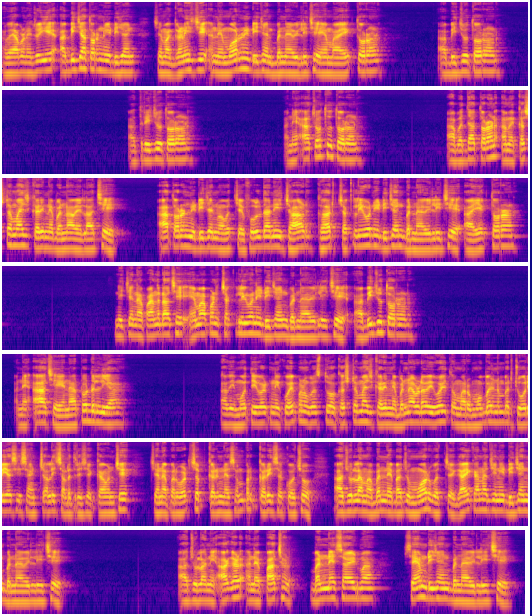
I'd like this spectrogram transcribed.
હવે આપણે જોઈએ આ બીજા તોરણની ડિઝાઇન જેમાં ગણેશજી અને મોરની ડિઝાઇન બનાવેલી છે. એમાં એક તોરણ, આ બીજું તોરણ, આ ત્રીજું તોરણ અને આ ચોથું તોરણ, આ બધા તોરણ અમે કસ્ટમાઇઝ કરીને બનાવેલા છે. આ તોરણની ડિઝાઇનમાં વચ્ચે ફૂલદાની ઝાડ, ઘર, ચકલીઓની ડિઝાઇન બનાવેલી છે. આ એક તોરણ નીચેના પાંદડા છે. એમાં પણ ચકલીઓની ડિઝાઇન બનાવેલી છે. આ બીજું તોરણ અને આ છે એના ટોડલિયા. આવી મોતી વર્કની કોઈ પણ વસ્તુઓ કસ્ટમાઇઝ કરીને બનાવડાવી હોય તો મારો મોબાઈલ નંબર ચોર્યાસી સાઠ ચાલીસ સાડત્રીસ એકાવન છે. જેના પર વોટ્સઅપ કરીને સંપર્ક કરી શકો છો. આ ઝૂલામાં બંને બાજુ મોર વચ્ચે ગાય કાનાજીની ડિઝાઇન બનાવેલી છે. આ ઝૂલાની આગળ અને પાછળ બંને સાઈડમાં સેમ ડિઝાઇન બનાવેલી છે.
